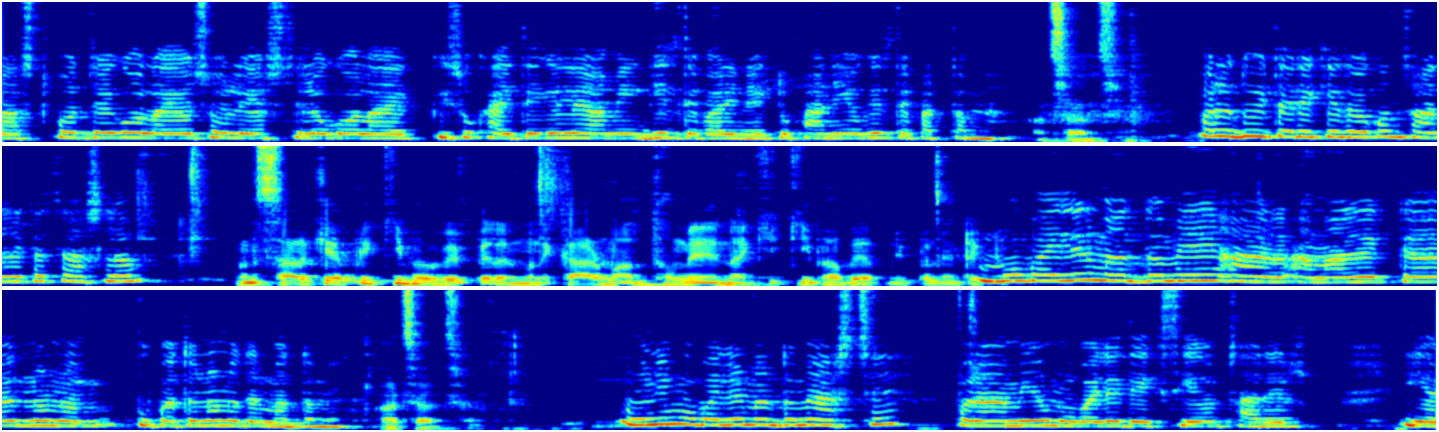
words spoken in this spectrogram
লাস্ট পর্যায়ে গলায়ও চলে আসছিল গলায় কিছু খাইতে গেলে আমি গিলতে পারি না একটু পানিও গিলতে পারতাম না। আচ্ছা আচ্ছা। পরে দুই তারিখে যখন স্যারের কাছে আসলাম। মানে স্যারকে আপনি কীভাবে পেলেন? মানে কার মাধ্যমে নাকি কীভাবে আপনি পেলেন মোবাইলের মাধ্যমে আর আমার একটা ননদ ফুপাতো ননদের মাধ্যমে। আচ্ছা আচ্ছা। উনি মোবাইলের মাধ্যমে আসছে পরে আমিও মোবাইলে দেখছি ওর স্যারের ইয়ে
